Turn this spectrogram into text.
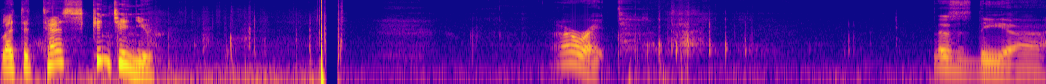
Let the test continue. All right. This is the uh,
